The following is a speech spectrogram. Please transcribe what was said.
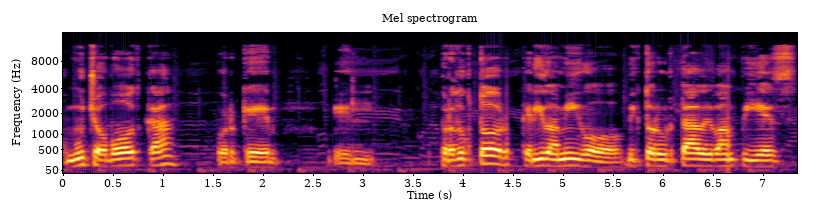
mucho vodka, porque el productor, querido amigo Víctor Hurtado, el Vampi, es,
